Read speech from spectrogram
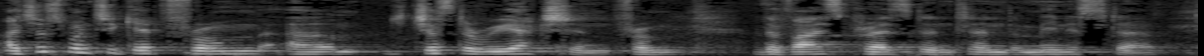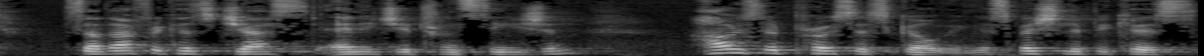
I just want to get from um, just a reaction from the Vice President and the Minister. South Africa's just energy transition. How is that process going? Especially because,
